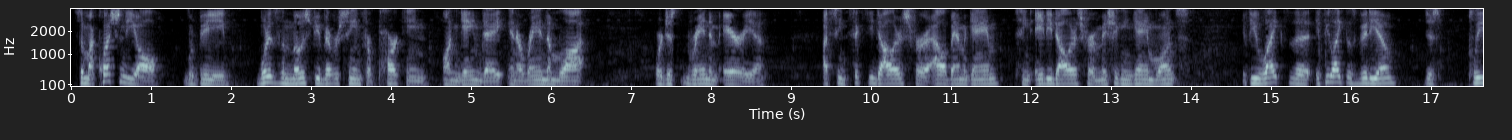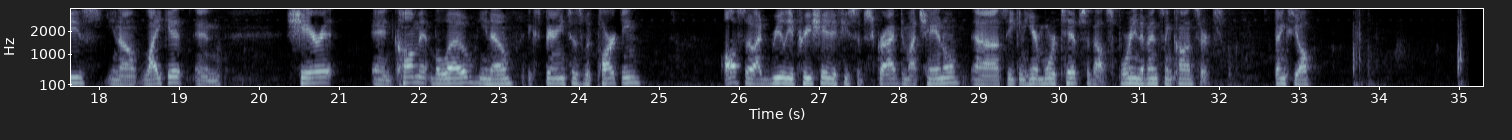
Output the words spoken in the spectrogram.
So my question to y'all would be, what is the most you've ever seen for parking on game day in a random lot or just random area? I've seen $60 for an Alabama game, seen $80 for a Michigan game once. If you like the if you like this video, just please, you know, like it and share it and comment below, you know, experiences with parking. Also, I'd really appreciate it if you subscribe to my channel uh, so you can hear more tips about sporting events and concerts. Thanks, y'all.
